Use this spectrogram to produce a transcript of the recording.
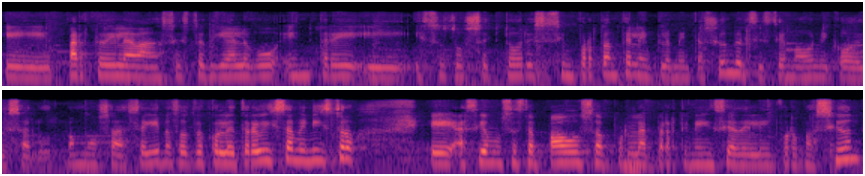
Eh, parte del avance, este diálogo entre estos dos sectores. Es importante la implementación del Sistema Único de Salud. Vamos a seguirnos nosotros con la entrevista, ministro. Eh, hacíamos esta pausa por la pertinencia de la información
